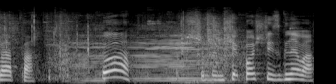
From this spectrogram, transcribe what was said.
Klapa. O! Żebym się poślizgnęła.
